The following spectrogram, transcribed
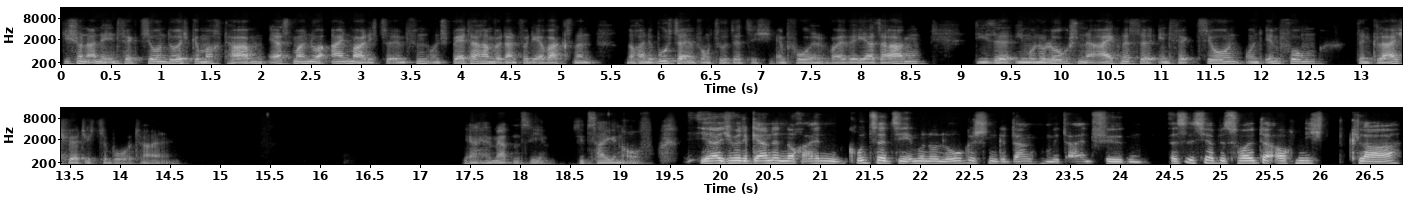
die schon eine Infektion durchgemacht haben, erstmal nur einmalig zu impfen. Und später haben wir dann für die Erwachsenen noch eine Boosterimpfung zusätzlich empfohlen, weil wir ja sagen, diese immunologischen Ereignisse, Infektion und Impfung sind gleichwertig zu beurteilen. Ja, Herr Mertens, Sie, Sie zeigen auf. Ja, ich würde gerne noch einen grundsätzlichen immunologischen Gedanken mit einfügen es ist ja bis heute auch nicht klar,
